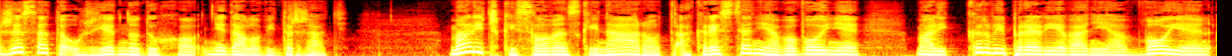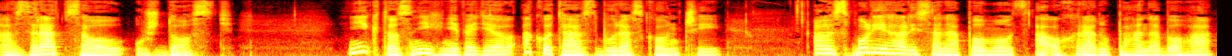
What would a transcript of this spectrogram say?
že sa to už jednoducho nedalo vydržať. Maličký slovenský národ a kresťania vo vojne mali krvi prelievania vojen a zradcov už dosť. Nikto z nich nevedel, ako tá vzbúra skončí, ale spoliehali sa na pomoc a ochranu Pána Boha,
